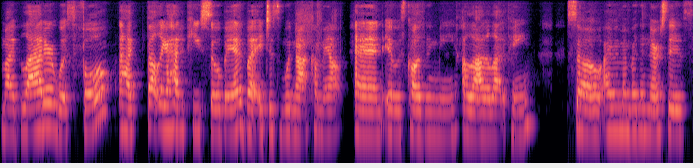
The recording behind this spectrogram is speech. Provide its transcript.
my bladder was full. I felt like I had to pee so bad, but it just would not come out. and it was causing me a lot, a lot of pain. So I remember the nurses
